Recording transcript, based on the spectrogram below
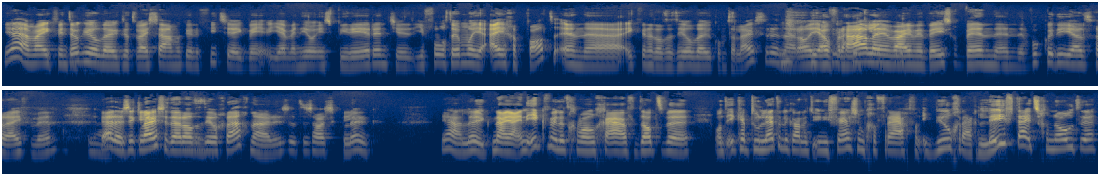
Ja, maar ik vind het ook heel leuk dat wij samen kunnen fietsen. Ik ben, jij bent heel inspirerend. Je, je volgt helemaal je eigen pad. En eh, ik vind het altijd heel leuk om te luisteren naar al jouw verhalen en waar je mee bezig bent en de boeken die je aan het schrijven bent. Ja, dus ik luister daar altijd heel graag naar. Dus dat is hartstikke leuk. Ja, leuk. Nou ja, en ik vind het gewoon gaaf dat we. Want ik heb toen letterlijk aan het universum gevraagd: van ik wil graag leeftijdsgenoten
